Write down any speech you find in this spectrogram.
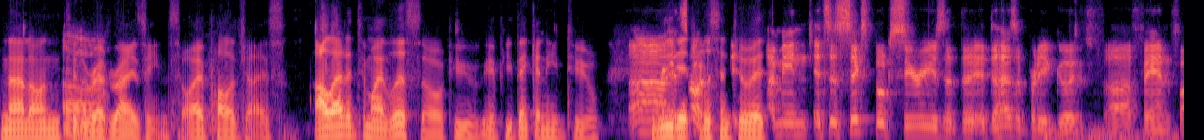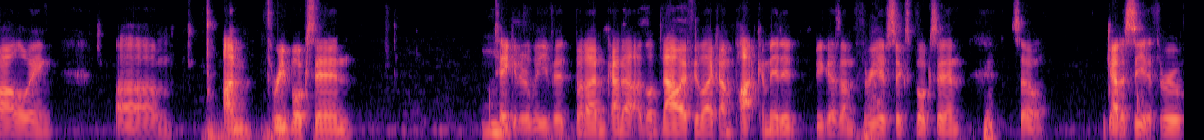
not on to the Red Oh. Rising. So I apologize. I'll add it to my list. So if you if you think I need to Uh, read it's it, hard. listen to it, I mean, it's a six book series that the, it has a pretty good uh, fan following. Um, I'm three books in, Mm. take it or leave it, but I'm kind of now I feel like I'm pot committed because I'm three of six books in, Hmm. so got to see it through.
